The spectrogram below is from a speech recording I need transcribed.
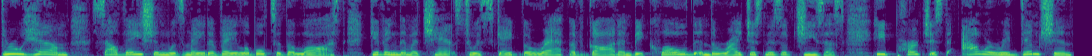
Through him, salvation was made available to the lost, giving them a chance to escape the wrath of God and be clothed in the righteousness of Jesus. He purchased our redemption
